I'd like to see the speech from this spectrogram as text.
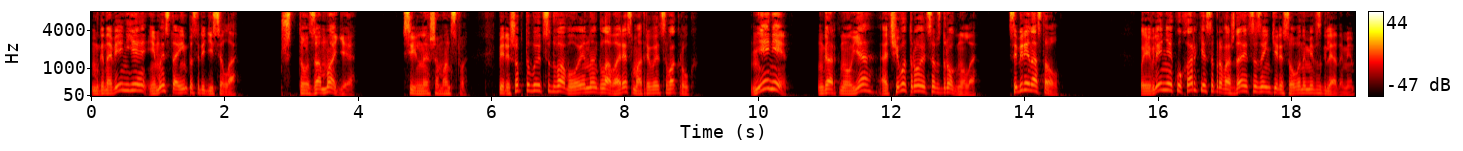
Мгновение, и мы стоим посреди села. Что за магия? Сильное шаманство. Перешептываются два воина, главарь осматривается вокруг. «Не-не!» — гаркнул я, отчего троица вздрогнула. «Собери на стол!» Появление кухарки сопровождается заинтересованными взглядами.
